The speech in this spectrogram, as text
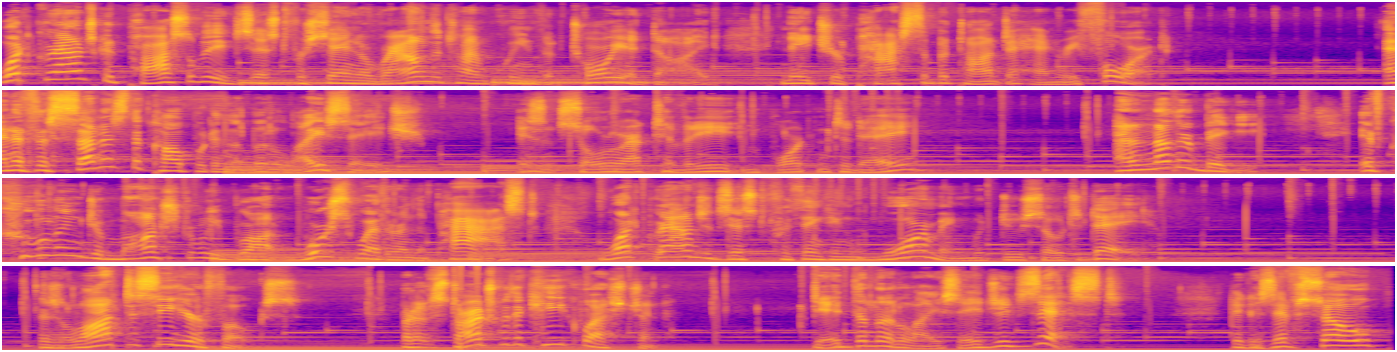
what grounds could possibly exist for saying around the time Queen Victoria died, nature passed the baton to Henry Ford? And if the sun is the culprit in the Little Ice Age, isn't solar activity important today? And another biggie if cooling demonstrably brought worse weather in the past, what grounds exist for thinking warming would do so today? There's a lot to see here, folks. But it starts with a key question Did the Little Ice Age exist? Because if so,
